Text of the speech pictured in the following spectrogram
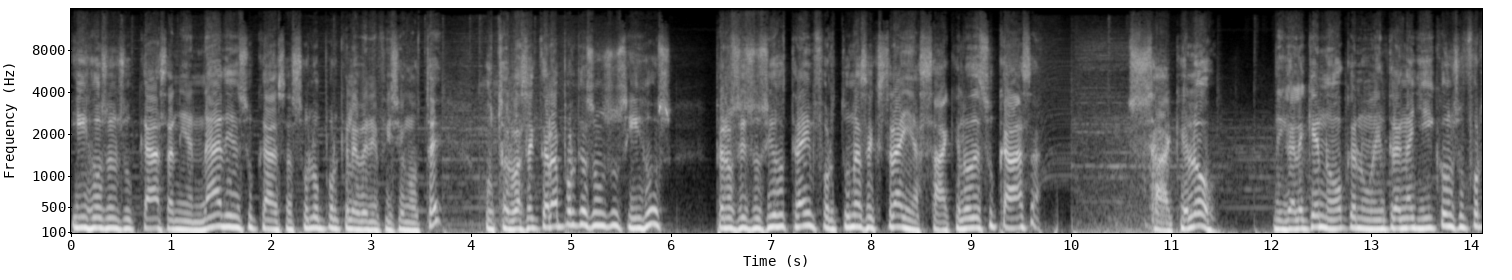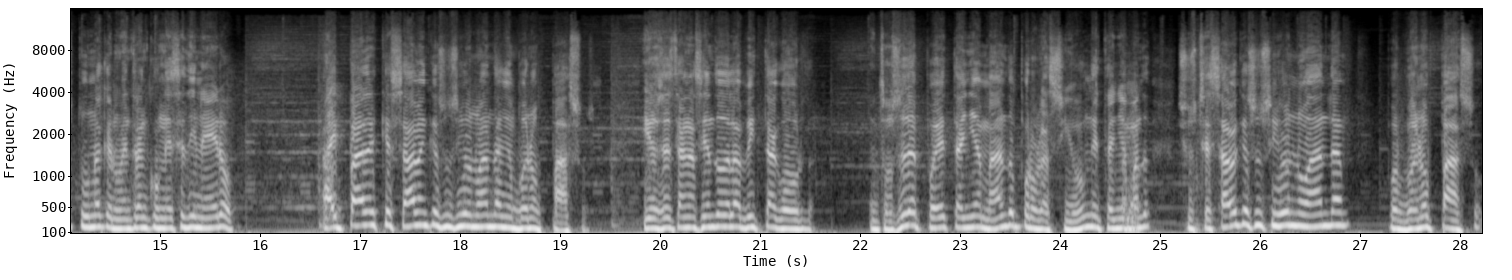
hijos en su casa, ni a nadie en su casa, solo porque le benefician a usted. Usted lo aceptará porque son sus hijos, pero si sus hijos traen fortunas extrañas, sáquelo de su casa. Sáquelo. Dígale que no, que no entran allí con su fortuna, que no entran con ese dinero. Hay padres que saben que sus hijos no andan en buenos pasos y ellos están haciendo de la vista gorda. Entonces después están llamando por oración, están llamando. Si usted sabe que sus hijos no andan por buenos pasos,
